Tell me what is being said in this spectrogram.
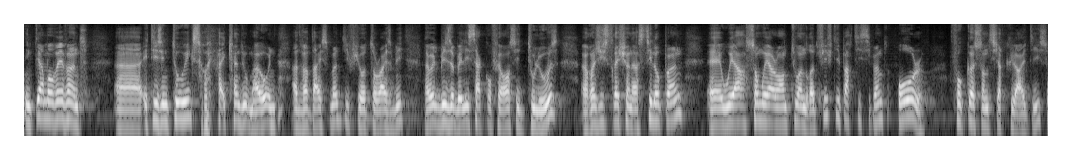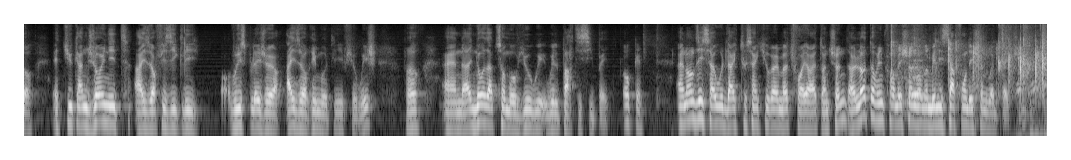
In terms of event, uh, it is in two weeks, so I can do my own advertisement if you authorize me. There will be the Melissa conference in Toulouse. Uh, registration is still open. Uh, we are somewhere around 250 participants, all focused on circularity. So that you can join it either physically with pleasure, either remotely if you wish. So, and I know that some of you will, will participate. Okay. And on this, I would like to thank you very much for your attention. There are a lot of information on the Melissa Foundation webpage.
